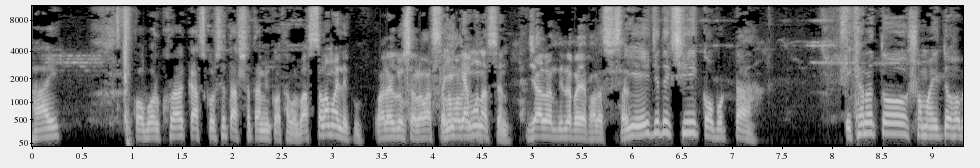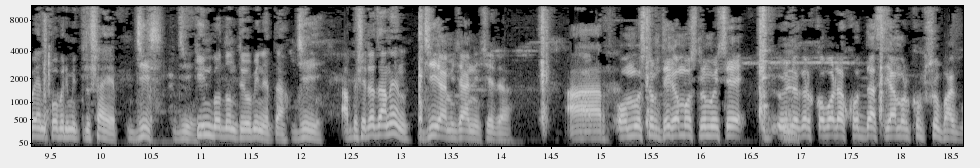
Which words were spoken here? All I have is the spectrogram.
ভাই কবর খোঁড়ার কাজ করছে তার সাথে আমি কথা বলব। আসসালাম আলাইকুম। ওয়ালাইকুম সালাম আসসালাম কেমন আছেন? জি আলহামদুলিল্লাহ ভাই ভালো আছে এই যে দেখছি কবরটা এখানে তো সমাহিত হবেন কবির মিত্র সাহেব। জি জি। কিংবদন্তি অভিনেতা। জি। আপনি সেটা জানেন? জি আমি জানি সেটা। আর ও মুসলিম থেকে মুসলিম হয়েছে ওই লোকের কবরটা খোদ্দ আছি আমার খুব সৌভাগ্য।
